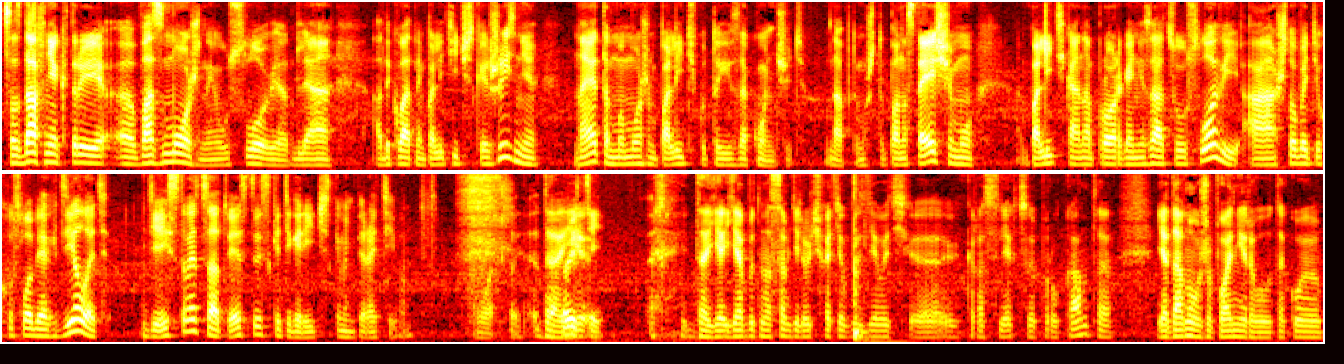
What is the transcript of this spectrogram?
создав некоторые э, возможные условия для адекватной политической жизни, на этом мы можем политику-то и закончить. Да, потому что по-настоящему политика, она про организацию условий, а что в этих условиях делать, действовать в соответствии с категорическим императивом. Вот. Да, то есть, Да, я, я бы на самом деле очень хотел бы сделать э, как раз лекцию про Канта. Я давно уже планировал такую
